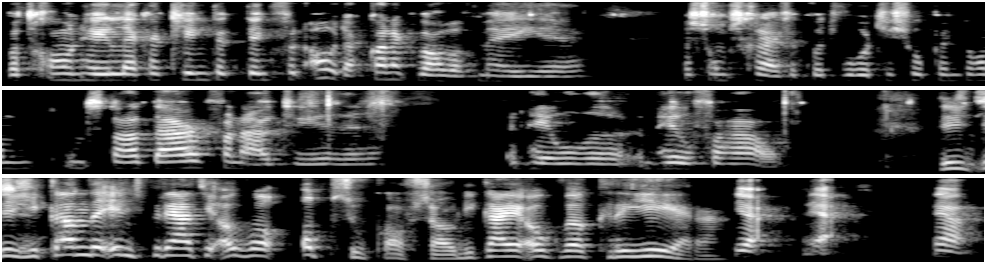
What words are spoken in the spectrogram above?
wat gewoon heel lekker klinkt. Dat ik denk van, oh, daar kan ik wel wat mee. maar soms schrijf ik wat woordjes op en dan ontstaat daar vanuit weer een, heel, een heel verhaal. Dus, dus je kan de inspiratie ook wel opzoeken of zo. Die kan je ook wel creëren. Ja, ja, ja.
